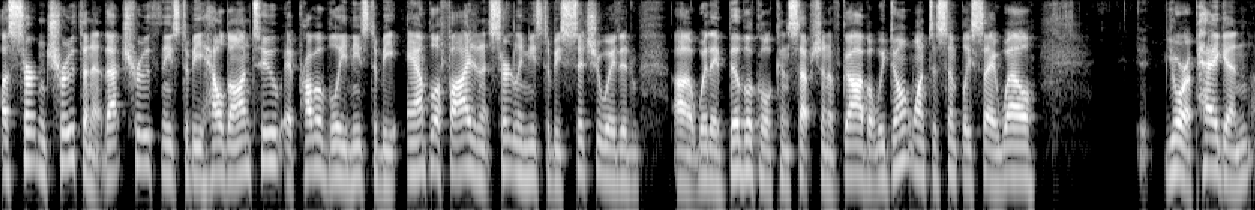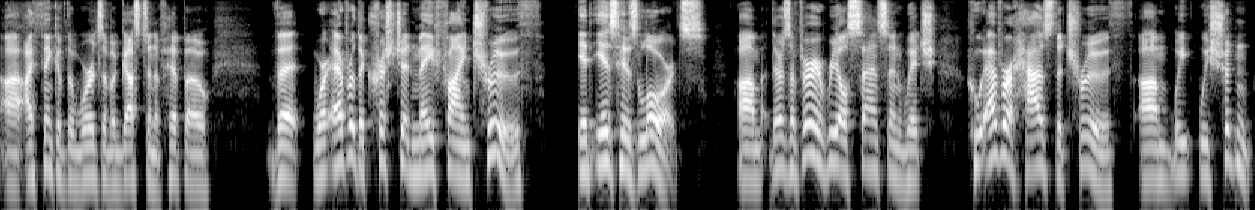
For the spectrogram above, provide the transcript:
a certain truth in it. That truth needs to be held on to. It probably needs to be amplified, and it certainly needs to be situated uh, with a biblical conception of God. But we don't want to simply say, well, you're a pagan. Uh, I think of the words of Augustine of Hippo that wherever the Christian may find truth, it is his Lord's. Um, there's a very real sense in which whoever has the truth, um, we, we shouldn't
